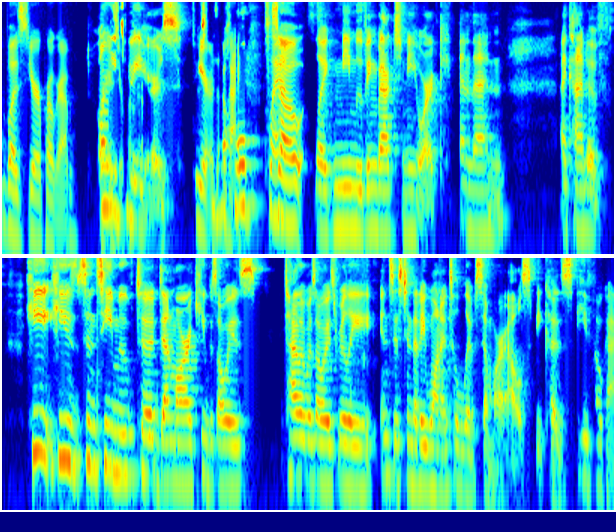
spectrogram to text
was your program? Only two program? years. Two years. So okay. The whole plan so like me moving back to New York, and then I kind of he he since he moved to Denmark, he was always Tyler was always really insistent that he wanted to live somewhere else because he okay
